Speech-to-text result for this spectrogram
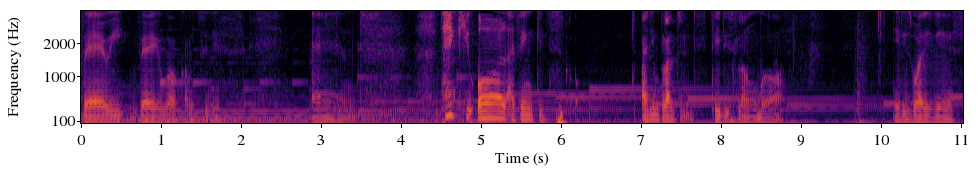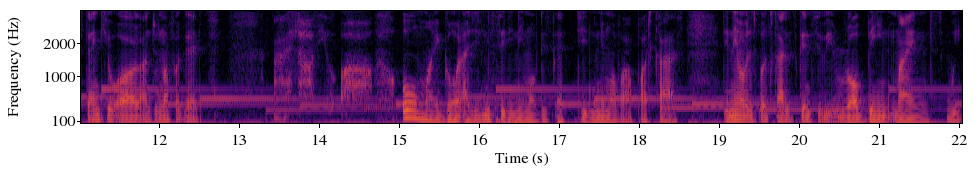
Very, very welcome to this. And thank you all. I think it's I didn't plan to stay this long, but it is what it is. Thank you all, and do not forget, I love you all. Oh my God, I didn't say the name of this, uh, the name of our podcast. The name of this podcast is going to be Rubbing Minds with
